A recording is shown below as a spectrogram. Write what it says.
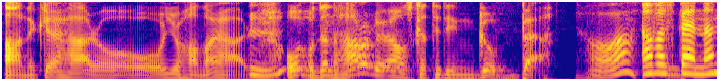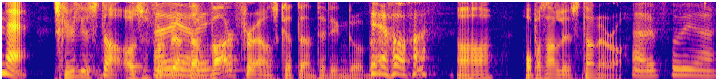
Annika är här och, Johanna är här. Mm. Och, och den här har du önskat till din gubbe. Ja, Ja, vad spännande. Ska vi lyssna? Och så får du berätta varför du önskat den till din gubbe. ja, Jaha. Hoppas han lyssnar nu då. ja, det får vi göra.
